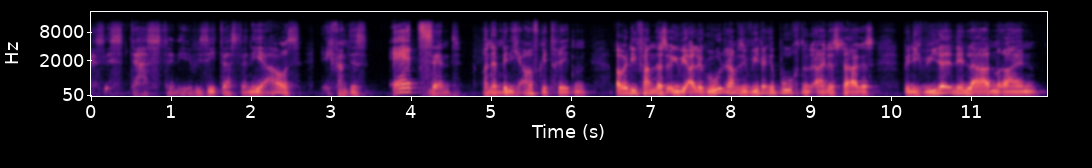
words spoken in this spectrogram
was ist das denn hier? Wie sieht das denn hier aus? Ich fand das ätzend. Und dann bin ich aufgetreten. Aber die fanden das irgendwie alle gut und haben sie wieder gebucht. Und eines Tages bin ich wieder in den Laden rein.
